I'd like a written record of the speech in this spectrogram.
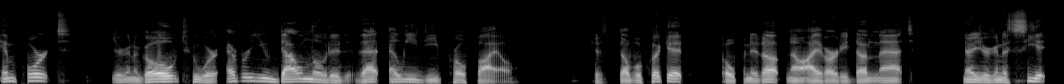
import. You're going to go to wherever you downloaded that LED profile. Just double click it, open it up. Now I've already done that. Now you're going to see it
